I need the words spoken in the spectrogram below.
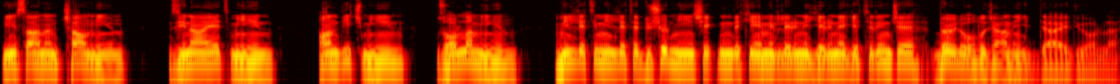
insanın çalmayın, zina etmeyin, and içmeyin, zorlamayın, milleti millete düşürmeyin şeklindeki emirlerini yerine getirince böyle olacağını iddia ediyorlar.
